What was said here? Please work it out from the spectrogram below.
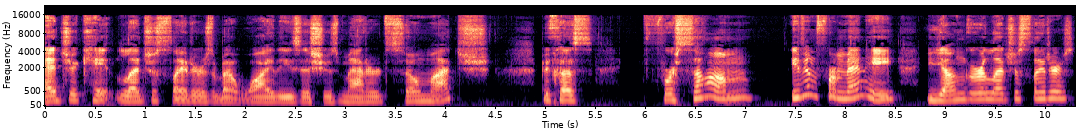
educate legislators about why these issues mattered so much. Because for some, even for many younger legislators,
